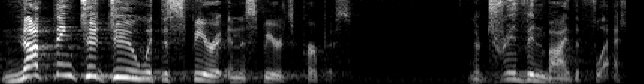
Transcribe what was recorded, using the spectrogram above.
nothing to do with the Spirit and the Spirit's purpose. And they're driven by the flesh.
